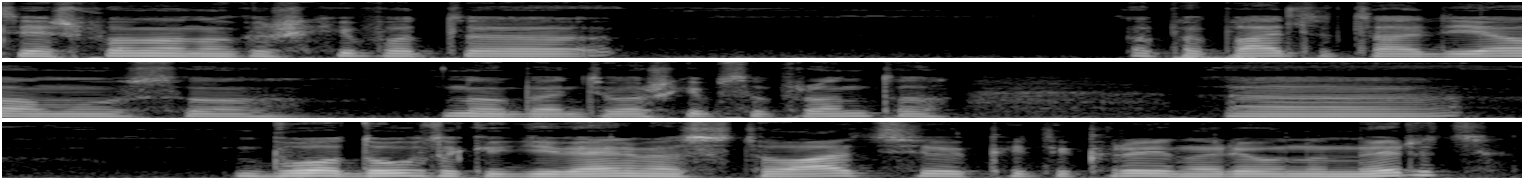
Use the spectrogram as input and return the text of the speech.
tai aš pamenu kažkaip at, apie patį tą Dievą mūsų, nu bent jau aš kaip suprantu, a, buvo daug tokių gyvenime situacijų, kai tikrai norėjau numirti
